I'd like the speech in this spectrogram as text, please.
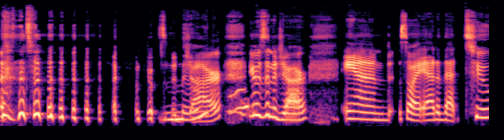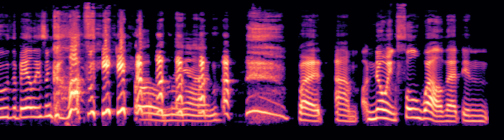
it was in a Moon? jar. It was in a jar. And so I added that to the Bailey's and coffee. oh man. but um, knowing full well that in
